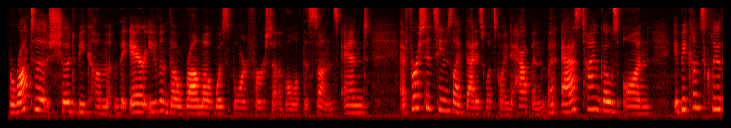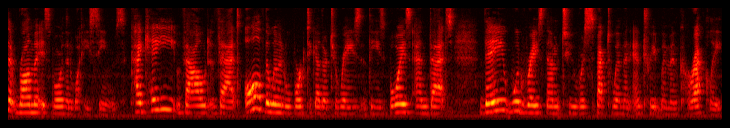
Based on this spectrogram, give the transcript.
Bharata should become the heir even though Rama was born first out of all of the sons, and at first it seems like that is what's going to happen, but as time goes on, it becomes clear that Rama is more than what he seems. Kaikeyi vowed that all of the women would work together to raise these boys and that they would raise them to respect women and treat women correctly.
